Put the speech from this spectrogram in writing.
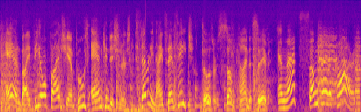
And buy VO5 shampoos and conditioners, 79 cents each. Those are some kind of savings. And that's some kind of card.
